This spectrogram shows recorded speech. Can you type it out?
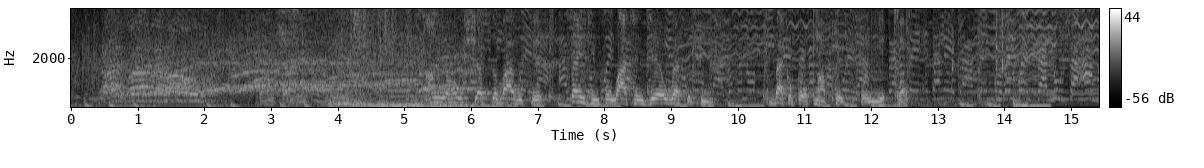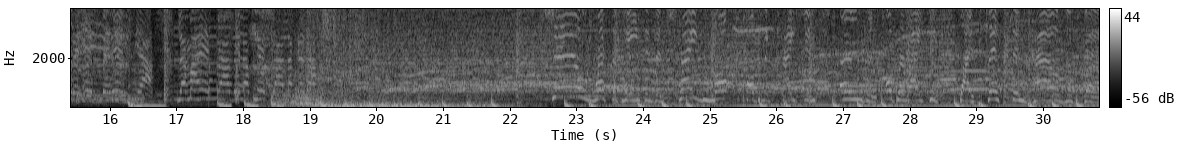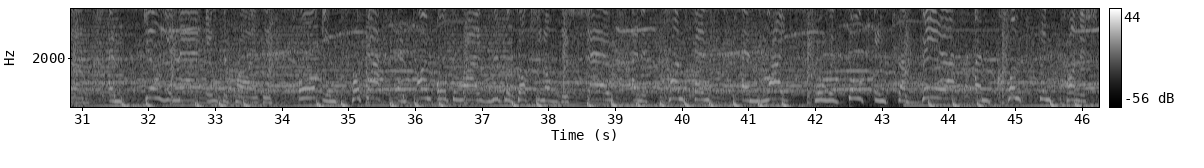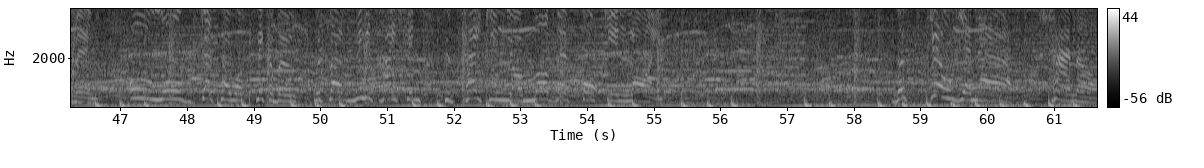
I'm your host, Chef Survival Kit. Thank you for watching Jail Recipes. Back up off my plate before you get cut. By Thirstin Howl III and Skillionaire Enterprises, all improper and unauthorized reproduction of this show and its contents and likes will result in severe and constant punishment. All laws ghetto applicable without limitation to taking your motherfucking life. China, China.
